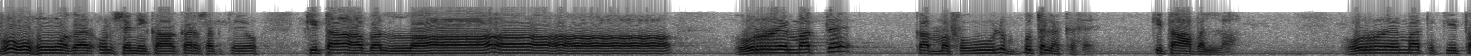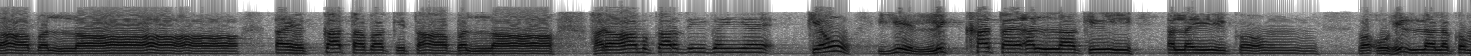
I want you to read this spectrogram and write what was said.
وہ ہوں اگر ان سے نکاح کر سکتے ہو۔ کتاب اللہ۔ حرمت کا مفول مطلق ہے۔ کتاب اللہ۔ حرمت کتاب اللہ۔ اے کتب کتاب اللہ۔ حرام کر دی گئی ہے کیوں؟ یہ لکھت ہے اللہ کی، علیکم لکم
